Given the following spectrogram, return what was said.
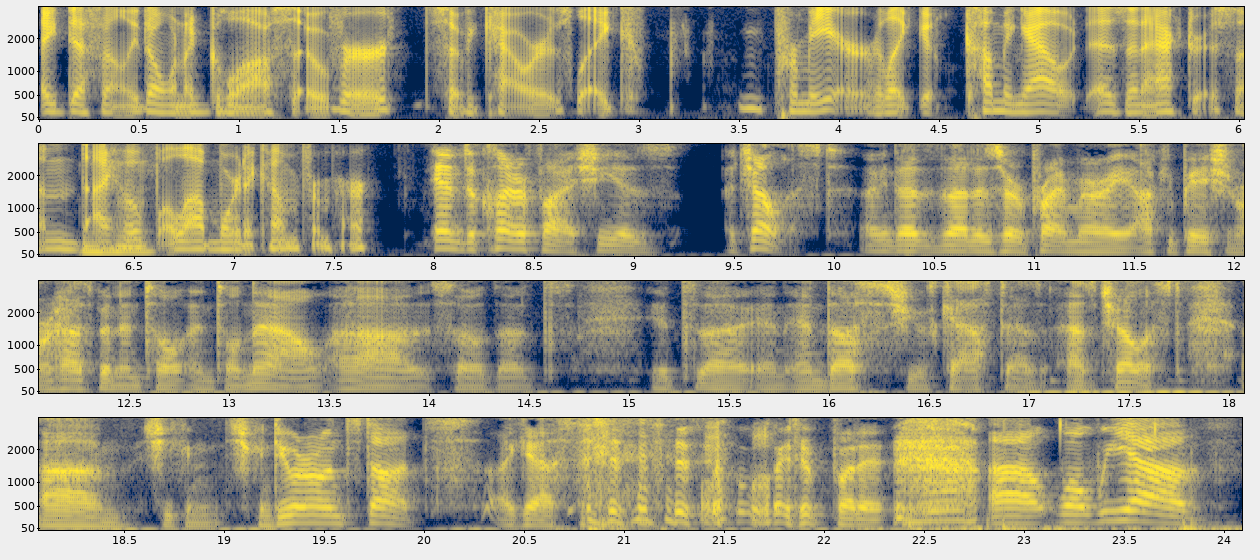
I definitely don't want to gloss over Sophie Kauer's like premiere, like coming out as an actress, and mm-hmm. I hope a lot more to come from her. And to clarify, she is a cellist. I mean, that that is her primary occupation, or has been until until now. Uh, so that's it's uh, and and thus she was cast as as a cellist. Um, she can she can do her own stunts, I guess is, is the way to put it. Uh, well, we have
